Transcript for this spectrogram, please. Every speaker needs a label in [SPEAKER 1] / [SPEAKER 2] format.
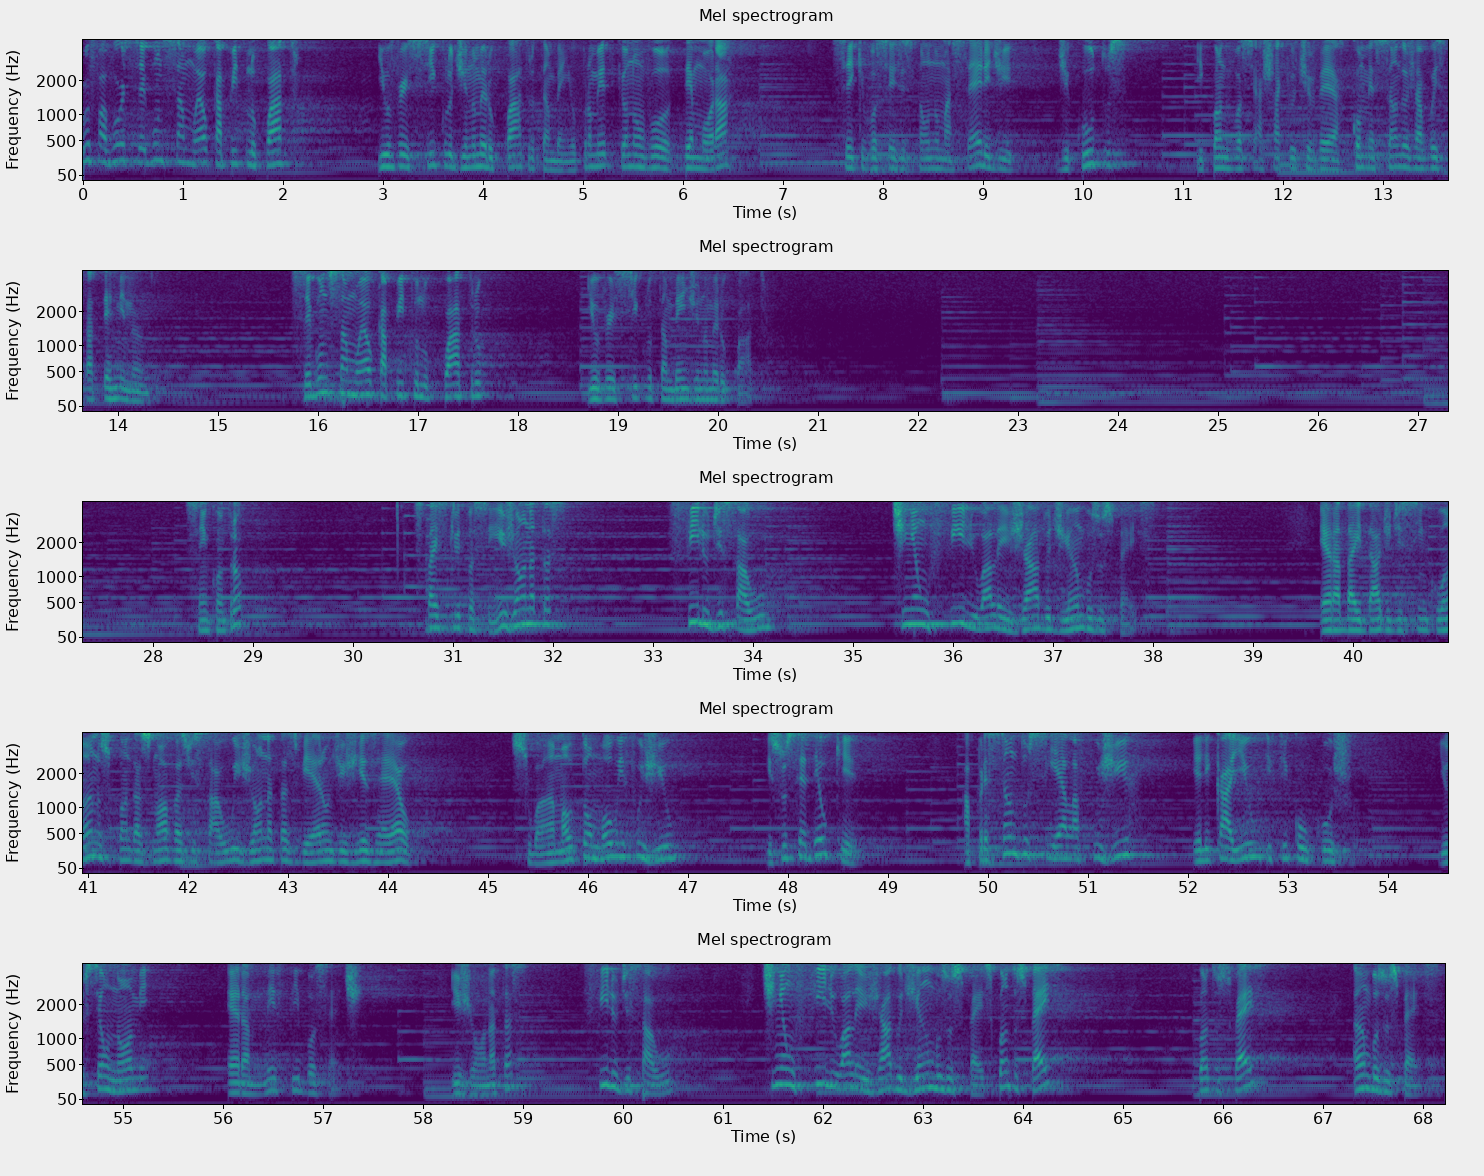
[SPEAKER 1] Por favor, segundo Samuel capítulo 4 e o versículo de número 4 também. Eu prometo que eu não vou demorar. Sei que vocês estão numa série de, de cultos e quando você achar que eu estiver começando, eu já vou estar terminando. Segundo Samuel capítulo 4 e o versículo também de número 4. Você encontrou? Está escrito assim: E Jonatas, filho de Saul, tinha um filho aleijado de ambos os pés. Era da idade de cinco anos quando as novas de Saul e Jonatas vieram de Jezreel. Sua ama o tomou e fugiu. E sucedeu que, apressando-se ela a fugir, ele caiu e ficou coxo. E o seu nome era Mefibosete. E Jonatas, filho de Saul, tinha um filho aleijado de ambos os pés. Quantos pés? Quantos pés? Ambos os pés.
